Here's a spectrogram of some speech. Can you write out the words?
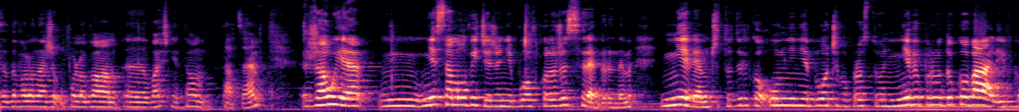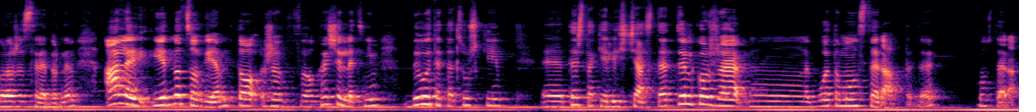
zadowolona, że upolowałam e, właśnie tą tacę. Żałuję niesamowicie, że nie było w kolorze srebrnym. Nie wiem, czy to tylko u mnie nie było, czy po prostu nie wyprodukowali w kolorze srebrnym, ale jedno co wiem, to że w okresie letnim były te tacuszki e, też takie liściaste, tylko że mm, była to Monstera wtedy. Monstera.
